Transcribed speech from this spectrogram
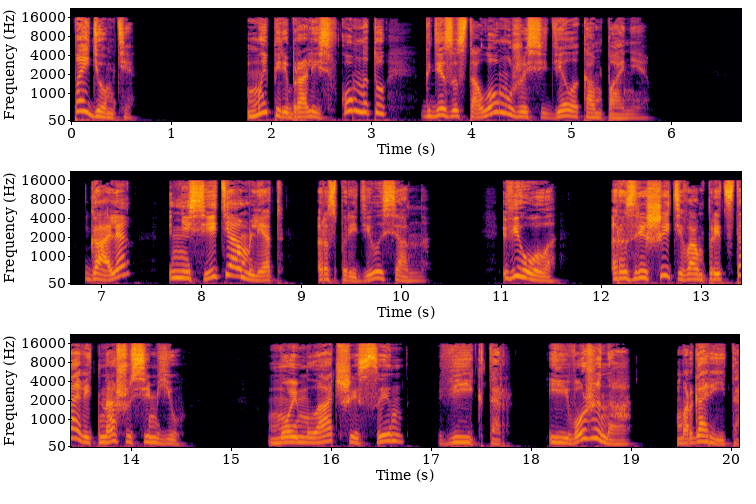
пойдемте». Мы перебрались в комнату, где за столом уже сидела компания. «Галя, «Несите омлет», — распорядилась Анна. «Виола, разрешите вам представить нашу семью. Мой младший сын Виктор и его жена Маргарита.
